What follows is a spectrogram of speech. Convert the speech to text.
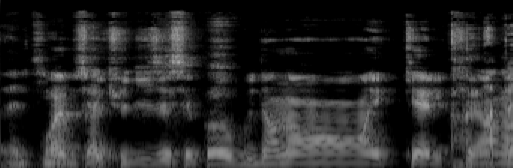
LTV Ouais, parce que 4. tu disais c'est quoi au bout d'un an et quelques, À un an et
